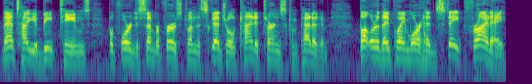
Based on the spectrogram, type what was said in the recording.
That's how you beat teams before December 1st when the schedule kind of turns competitive. Butler, they play Morehead State Friday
